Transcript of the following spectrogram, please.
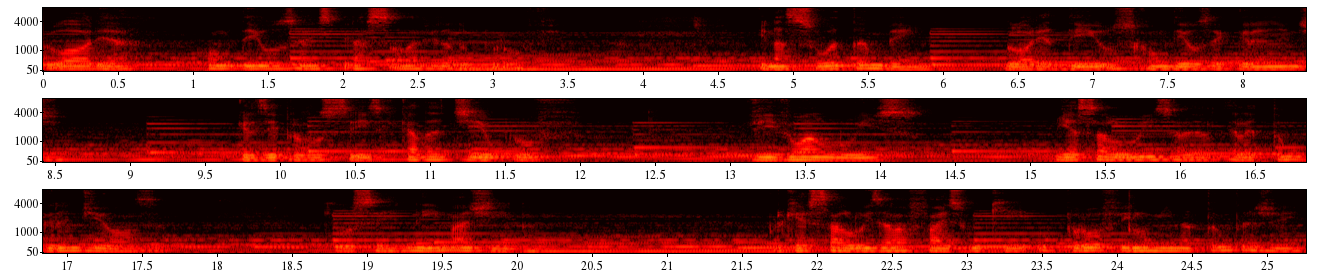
Glória, como Deus é a inspiração na vida do prof. E na sua também. Glória a Deus, como Deus é grande. Quer dizer para vocês que cada dia o prof vive uma luz. E essa luz, ela, ela é tão grandiosa que você nem imagina. Porque essa luz ela faz com que o prof ilumina tanta gente.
